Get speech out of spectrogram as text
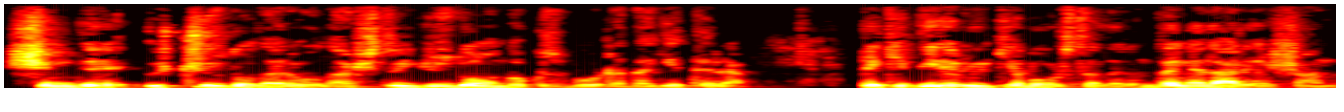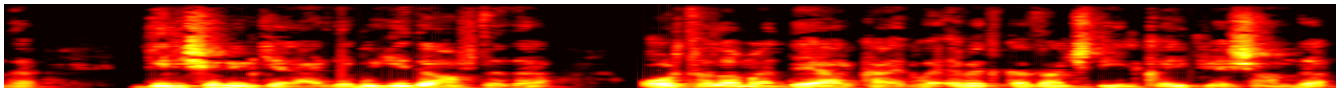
Şimdi 300 dolara ulaştı. %19 burada getiri. Peki diğer ülke borsalarında neler yaşandı? Gelişen ülkelerde bu 7 haftada ortalama değer kaybı, evet kazanç değil kayıp yaşandı.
